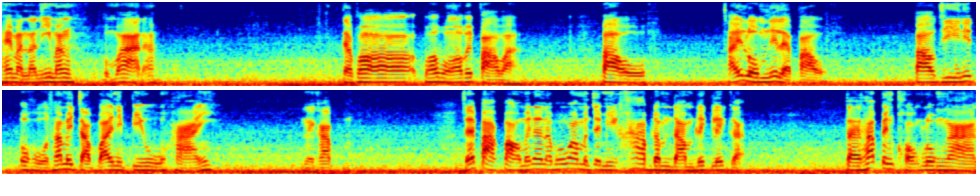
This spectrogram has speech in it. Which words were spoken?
ให้มันอันนี้มั้งผมว่านะ แต่พอพอผมเอาไปเป่าอะเป่า ใช้ลมนี่แหละเป่า เป่าทีนี่โอ้โห ถ้าไม่จับไว้นี่ปิวหายนะครับ ใช้ปากเป่าไม่ได้นะ เพราะว่ามันจะมีคราบดำๆเล็ก ๆอะ่ะแต่ถ้าเป็นของโรงงาน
